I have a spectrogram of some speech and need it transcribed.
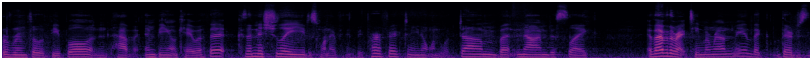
a room full of people and have and being okay with it. Because initially you just want everything to be perfect and you don't want to look dumb. But now I'm just like, if I have the right team around me, like they're just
